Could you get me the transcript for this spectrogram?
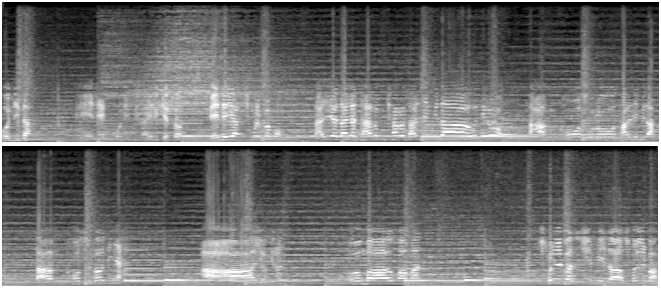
어디다? 베네골입니다. 이렇게 해서 베네의 아침을 보고 달려 달려 자동차로 달립니다. 어디로? 다음 코스로 달립니다. 다음 코스가 어디냐? 아 여기는 어마어마한 솔밭입니다. 솔밭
